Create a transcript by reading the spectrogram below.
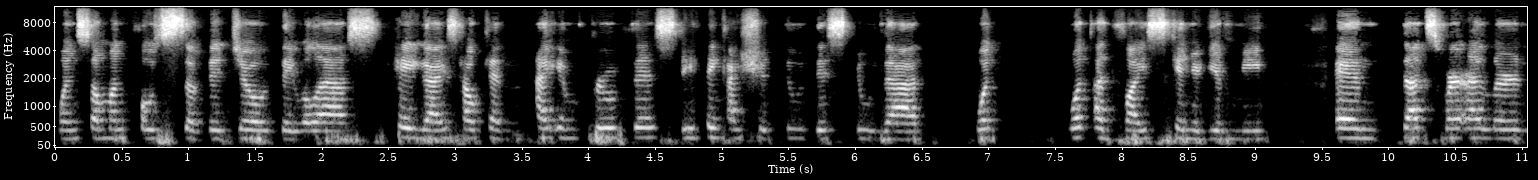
When someone posts a video, they will ask, "Hey guys, how can I improve this? Do you think I should do this, do that? What what advice can you give me?" And that's where I learned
